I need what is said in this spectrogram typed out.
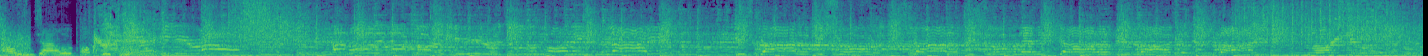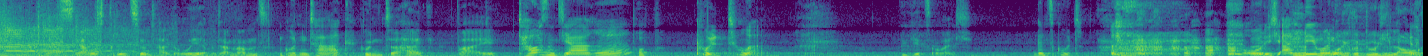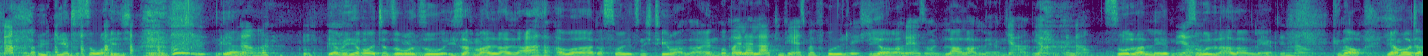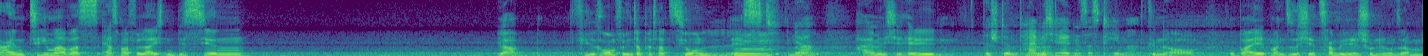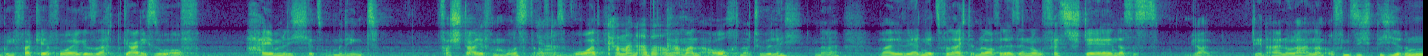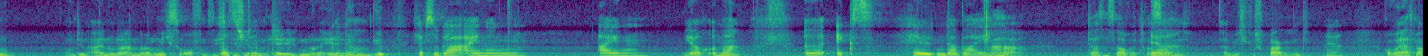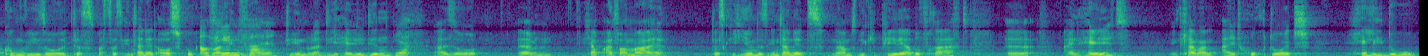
Tausend Jahre Popkultur. Servus, Grüße und Hallo, ihr miteinander. Guten Tag. Guten Tag bei Tausend Jahre Pop. Kultur. Wie geht's euch? Ganz gut. Würde ich annehmen. Eure Durchlaucht. Wie geht es euch? Genau. Wir haben hier heute so, so, ich sag mal Lala, aber das soll jetzt nicht Thema sein. Wobei Lala klingt ja erstmal fröhlich. Ja, Oder eher so ein La La Land. Ja, ja, genau. So La Land, Ja. so La La Land. Genau. Genau. Wir haben heute ein Thema, was erstmal vielleicht ein bisschen, ja, viel Raum für Interpretation lässt. Mhm, ne? ja. Heimliche Helden. Das stimmt. Heimliche Helden ist das Thema. Genau. Wobei man sich jetzt, haben wir ja schon in unserem Briefverkehr vorher gesagt, gar nicht so auf heimlich jetzt unbedingt versteifen muss auf Ja. das Wort. Kann man aber auch. Kann man auch, natürlich. Ne? Weil wir werden jetzt vielleicht im Laufe der Sendung feststellen, dass es ja, den einen oder anderen offensichtlicheren und den einen oder anderen nicht so offensichtlichen. Helden oder Heldinnen Genau. gibt. Ich habe sogar einen, einen, wie auch immer, äh, Ex-Helden dabei. Ah, das ist auch interessant. Ja. Da bin ich gespannt. Ja. Wollen wir erstmal gucken, wie so das, was das Internet ausspuckt. Auf jeden den, Fall. Den oder die Heldin. Ja. Also, ähm, ich habe einfach mal das Gehirn des Internets namens Wikipedia befragt. Äh, ein Held, in Klammern Althochdeutsch, Helido,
